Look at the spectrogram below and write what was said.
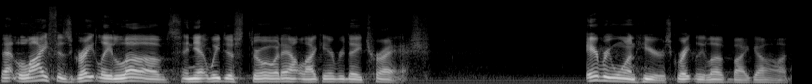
That life is greatly loved, and yet we just throw it out like everyday trash. Everyone here is greatly loved by God.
